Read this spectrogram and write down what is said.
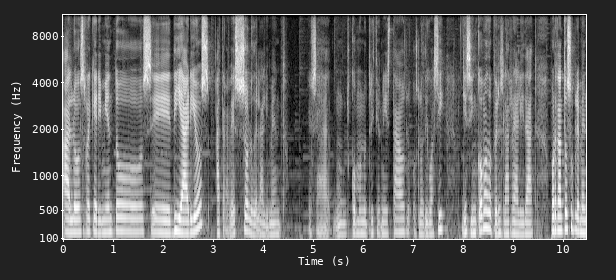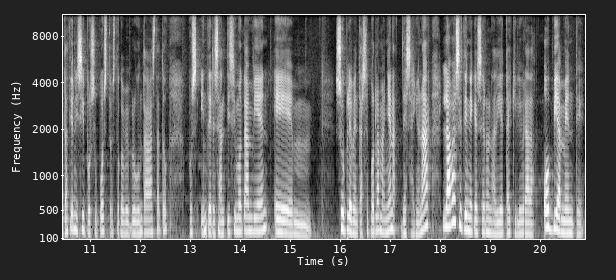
a los requerimientos eh, diarios a través solo del alimento. O sea, como nutricionista os lo, digo así, y es incómodo, pero es la realidad. Por tanto, suplementación, y sí, por supuesto, esto que me preguntabas, Tato, pues interesantísimo también eh, suplementarse por la mañana, desayunar. La base tiene que ser una dieta equilibrada, obviamente,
